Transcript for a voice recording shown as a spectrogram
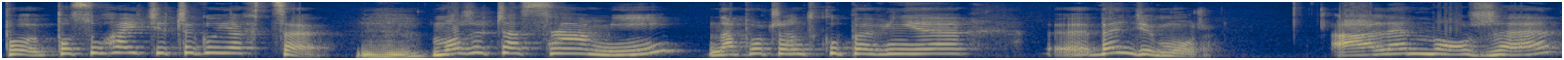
po, posłuchajcie czego ja chcę. Może czasami na początku pewnie e, będzie mur, ale może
